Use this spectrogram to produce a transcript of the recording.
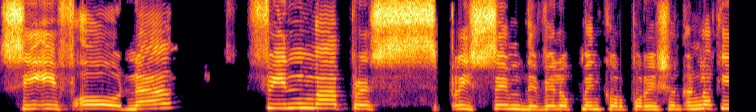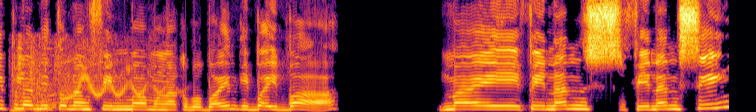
CFO ng FINMA Prism Development Corporation. Ang laki pala nito ng FINMA mga kababayan. Iba-iba. ah. May finance, financing,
